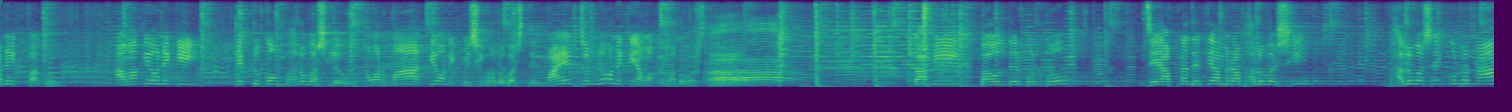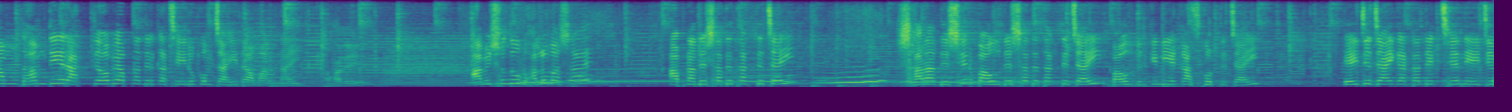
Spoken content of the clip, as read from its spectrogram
অনেক পাগল। আমাকে অনেকেই একটু কম ভালোবাসলেও আমার মাকে অনেক বেশি ভালোবাসতেন। মায়ের জন্য অনেকেই আমাকে ভালোবাসতেন। তো আমি বাউলদের বলব যে আপনাদেরকে আমরা ভালোবাসি ভালোবাসায় কোনো নাম ধাম দিয়ে রাখতে হবে আপনাদের কাছে এরকম চাহিদা আমার নাই। আমি শুধু ভালোবাসায় আপনাদের সাথে থাকতে চাই সারা দেশের বাউলদের সাথে থাকতে চাই বাউলদেরকে নিয়ে কাজ করতে চাই। এই যে জায়গাটা দেখছেন এই যে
